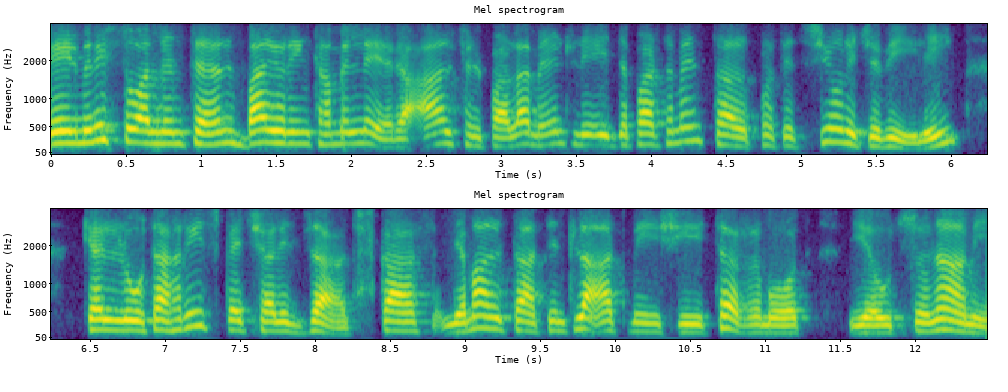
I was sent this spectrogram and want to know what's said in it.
Il-Ministru għall-Intern Byron Camilleri qal fil-Parlament li d-Dipartiment tal-Protezzjoni Ċivili kellu taħriġ speċjalizzat f'każ li Malta tintlaqat minn xi terremot jew tsunami.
